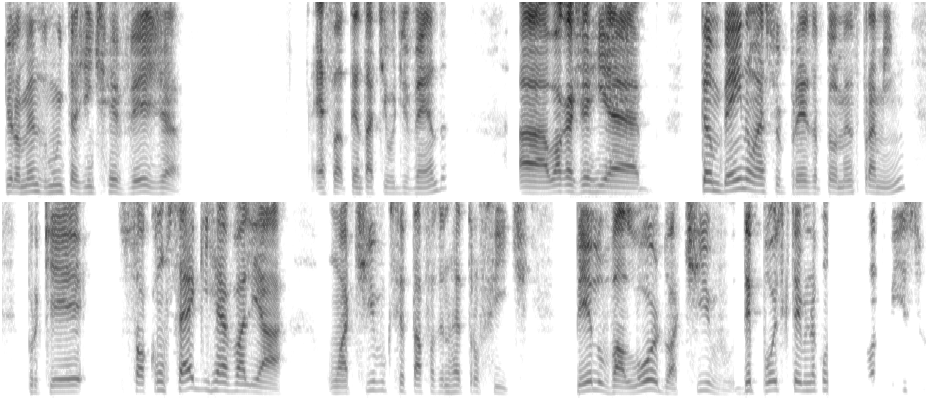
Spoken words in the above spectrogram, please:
pelo menos muita gente reveja essa tentativa de venda. Uh, o HGRE também não é surpresa, pelo menos para mim, porque só consegue reavaliar um ativo que você está fazendo retrofit pelo valor do ativo depois que termina com isso.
